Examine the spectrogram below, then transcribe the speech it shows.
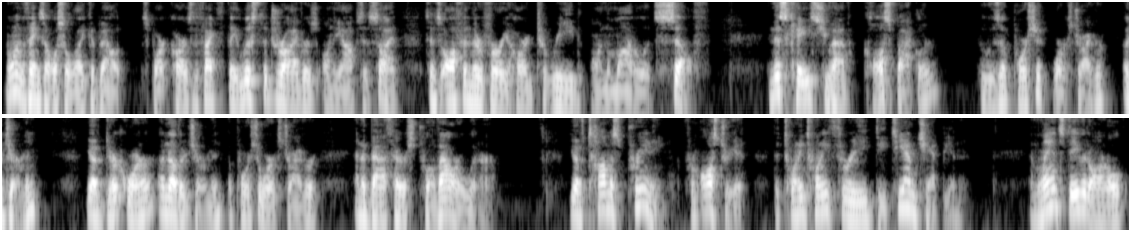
One of the things I also like about Spark cars is the fact that they list the drivers on the opposite side, since often they're very hard to read on the model itself. In this case, you have Klaus Bachler, who is a Porsche works driver, a German. You have Dirk Werner, another German, a Porsche Works driver, and a Bathurst 12-hour winner. You have Thomas Preining from Austria, the 2023 DTM champion. And Lance David Arnold,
